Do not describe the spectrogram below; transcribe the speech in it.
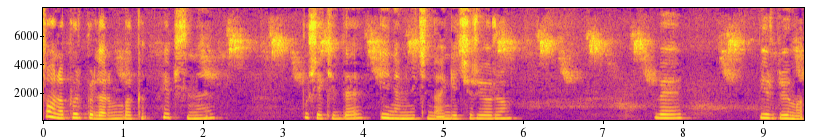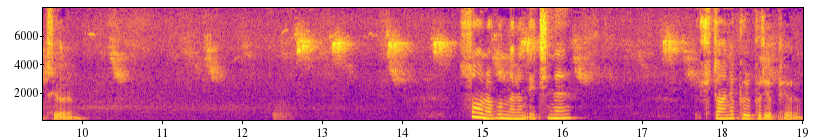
Sonra pırpırlarımı bakın hepsini bu şekilde iğnemin içinden geçiriyorum. Ve bir düğüm atıyorum. Sonra bunların içine 3 tane pırpır yapıyorum.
